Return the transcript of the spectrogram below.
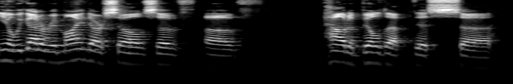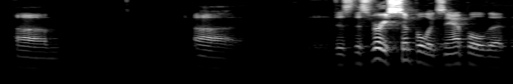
you know we got to remind ourselves of of how to build up this uh, um, uh, this this very simple example that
